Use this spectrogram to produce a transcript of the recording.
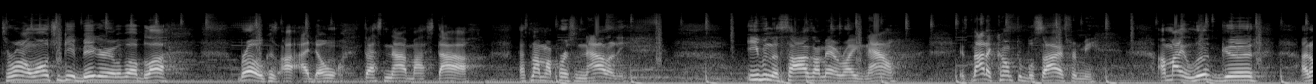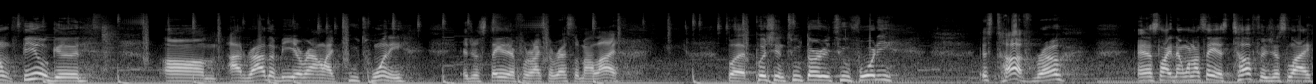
Teron, why don't you get bigger and blah, blah, blah. Bro, because I, I don't, that's not my style. That's not my personality. Even the size I'm at right now, it's not a comfortable size for me. I might look good, I don't feel good. Um, I'd rather be around like 220 and just stay there for like the rest of my life. But pushing 230, 240, it's tough, bro. And it's like, now when I say it's tough, it's just like,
